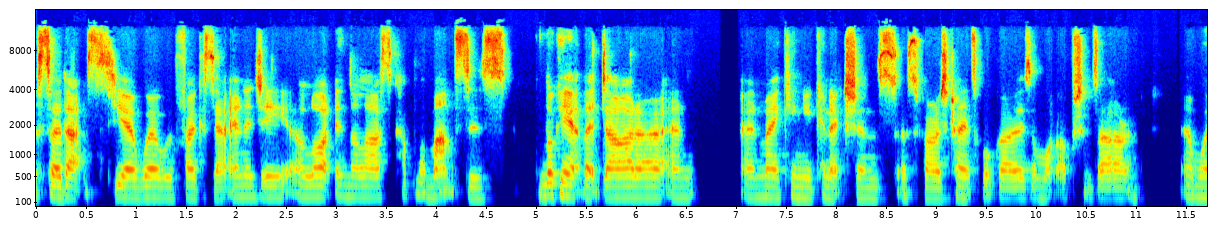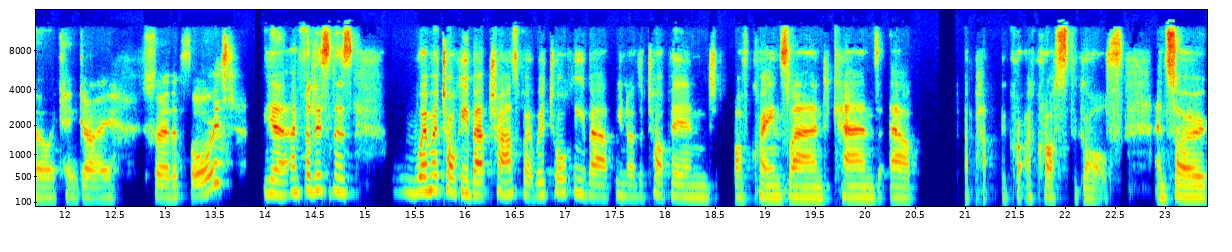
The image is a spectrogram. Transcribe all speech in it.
so that's yeah where we've focused our energy a lot in the last couple of months is looking at that data and and making new connections as far as transport goes and what options are and, and where we can go further forward. Yeah, and for listeners, when we're talking about transport, we're talking about you know the top end of Queensland, Cairns out across the Gulf, and so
